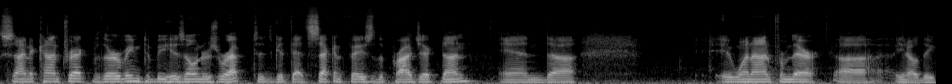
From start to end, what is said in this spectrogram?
sign a contract with Irving to be his owner's rep to get that second phase of the project done. And uh, it went on from there. Uh, you know, the,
